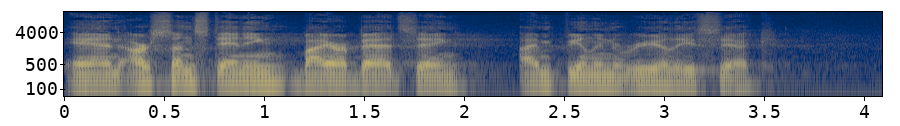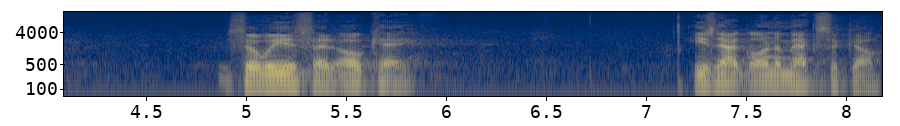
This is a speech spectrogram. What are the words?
and our son's standing by our bed saying, I'm feeling really sick. So we said, okay, he's not going to Mexico.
